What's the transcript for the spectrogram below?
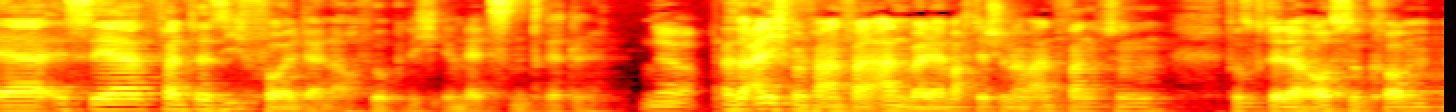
Er ist sehr fantasievoll dann auch wirklich im letzten Drittel. Ja. Also eigentlich von Anfang an, weil er macht ja schon am Anfang schon, versucht er da rauszukommen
